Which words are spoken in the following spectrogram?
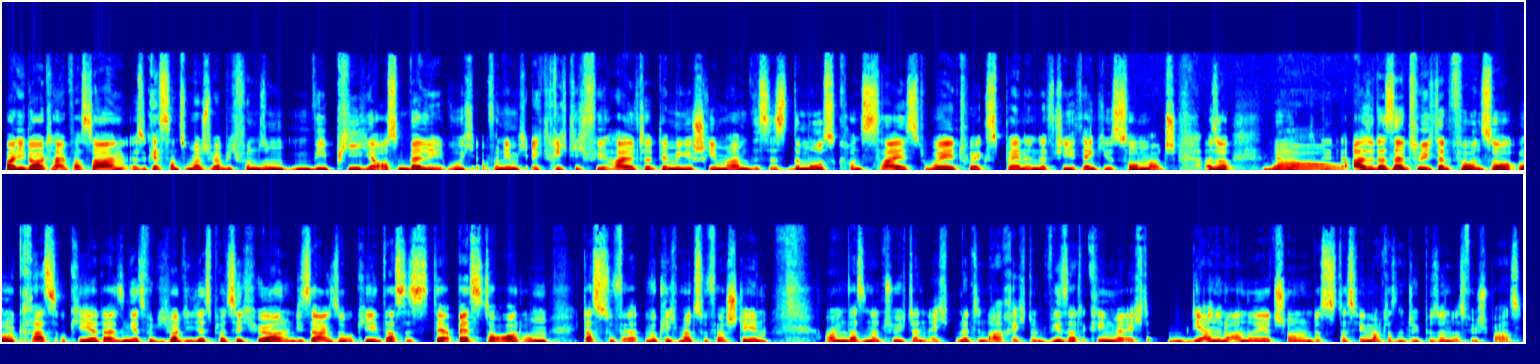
weil die Leute einfach sagen, also gestern zum Beispiel habe ich von so einem VP hier aus dem Valley, wo ich, von dem ich echt richtig viel halte, der mir geschrieben haben, this is the most concise way to explain NFT. Thank you so much. Also, äh, wow. äh, also das ist natürlich dann für uns so, oh krass, okay, da sind jetzt wirklich Leute, die das plötzlich hören und die sagen so, okay, das ist der beste Ort, um das zu wirklich mal zu verstehen. Ähm, das sind natürlich dann echt nette Nachrichten. Und wie gesagt, kriegen wir echt die eine oder andere jetzt schon und das, deswegen macht das natürlich besonders viel Spaß.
